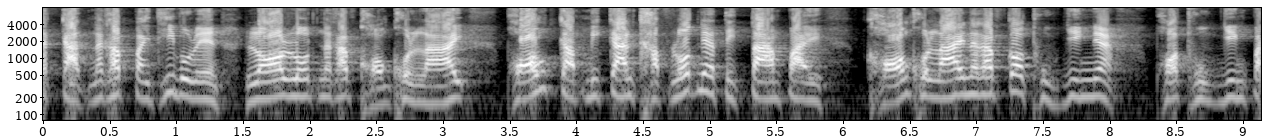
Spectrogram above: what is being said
สกัดนะครับไปที่บริเวณล้อรถนะครับของคนร้าย พร้อมกับมีการขับรถเนี่ยติดตามไปของคนร้ายนะครับ ก็ถูกยิงเนี่ย พอถูกยิงไป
